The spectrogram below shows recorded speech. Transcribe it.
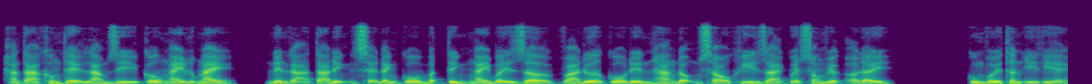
Hắn ta không thể làm gì câu ngay lúc này, nên gã ta định sẽ đánh cô bất tỉnh ngay bây giờ và đưa cô đến hang động sau khi giải quyết xong việc ở đây. Cùng với thần y ỉa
